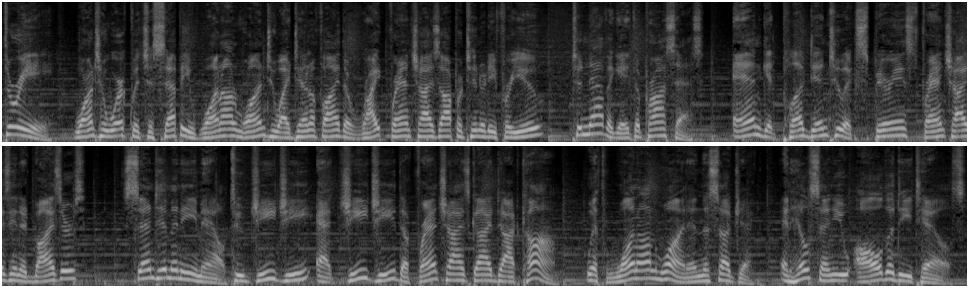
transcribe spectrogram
3. Want to work with Giuseppe one on one to identify the right franchise opportunity for you? To navigate the process and get plugged into experienced franchising advisors? Send him an email to gg at ggthefranchiseguide.com with one on one in the subject and he'll send you all the details.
